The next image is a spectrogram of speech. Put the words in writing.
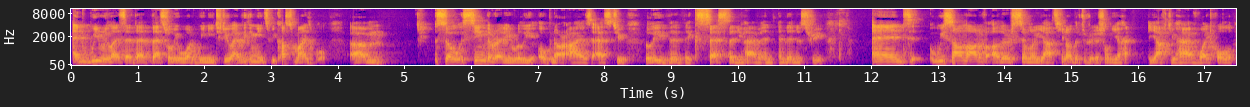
And we realized that, that that's really what we need to do. Everything needs to be customizable. Um, so seeing the ready really opened our eyes as to really the, the excess that you have in, in the industry and we saw a lot of other similar yachts you know the traditional yacht you have whitehall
